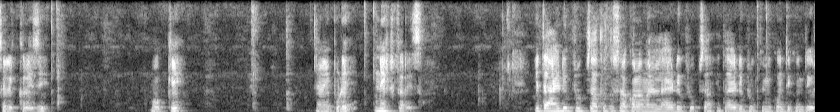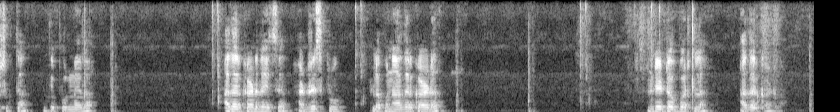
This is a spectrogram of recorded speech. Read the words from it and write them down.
सिलेक्ट करायची. ओके आणि पुढे नेक्स्ट करायचं. इथे आय डी प्रूफचा आता दुसरा कॉलम आलेला आय डी प्रूफचा इथे आय डी प्रूफ तुम्ही कोणती कोणती येऊ शकता? इथे पूर्ण आधार कार्ड द्यायचं. ॲड्रेस प्रूफला पण आधार कार्ड. डेट ऑफ बर्थला आधार कार्ड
